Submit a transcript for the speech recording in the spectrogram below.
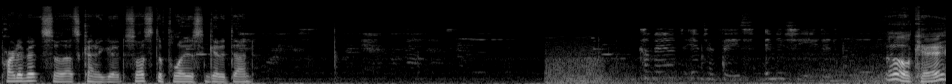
part of it, so that's kind of good. So let's deploy this and get it done. Oh, okay.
